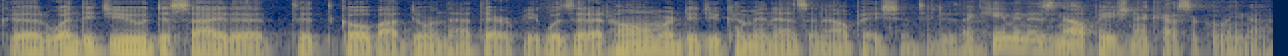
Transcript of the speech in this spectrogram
Good. When did you decide to, go about doing that therapy? Was it at home, or did you come in as an outpatient to do that? I came in as an outpatient at Casa Colina.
